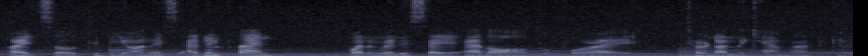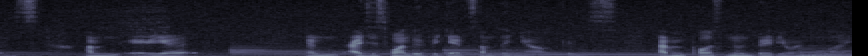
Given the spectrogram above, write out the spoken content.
Alright, so to be honest, I didn't plan what I'm going to say at all before I turned on the camera because I'm an idiot and I just wanted to get something out because I haven't posted a video in like,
